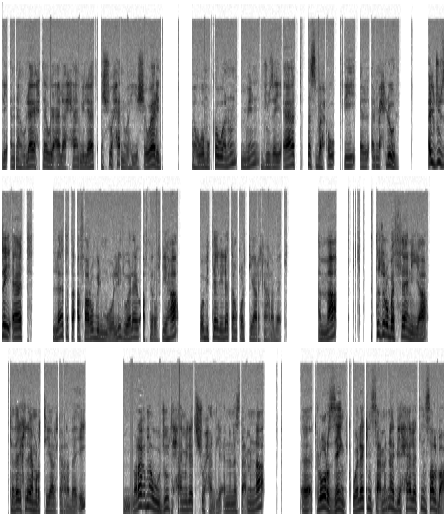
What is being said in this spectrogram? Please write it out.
لأنه لا يحتوي على حاملات الشحن وهي الشوارد فهو مكون من جزيئات تسبح في المحلول الجزيئات لا تتأثر بالمولد ولا يؤثر فيها وبالتالي لا تنقل التيار الكهربائي. أما التجربة الثانية كذلك لا يمر التيار الكهربائي رغم وجود حاملات الشحن لأننا استعملنا آه، كلور زنك ولكن استعملناه بحالة صلبة.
